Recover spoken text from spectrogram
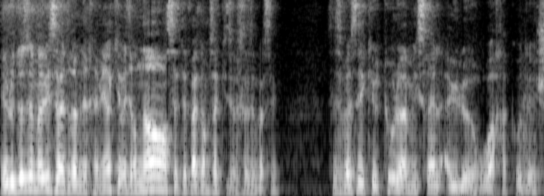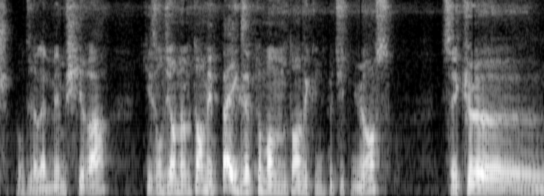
Et le deuxième avis, ça va être Rabbi Nechemia qui va dire, non, c'était pas comme ça que ça s'est passé. Ça s'est passé que tout le Ham Israël a eu le roi HaKodesh pour dire la même Shira qu'ils ont dit en même temps, mais pas exactement en même temps, avec une petite nuance. C'est que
